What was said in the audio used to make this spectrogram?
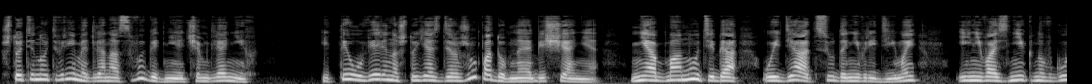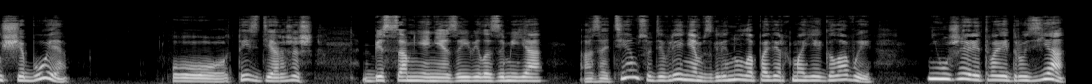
что тянуть время для нас выгоднее, чем для них. «И ты уверена, что я сдержу подобное обещание?» Не обману тебя, уйдя отсюда невредимой и не возникнув гуще боя?» «О, ты сдержишь», — без сомнения заявила Замия, а затем с удивлением взглянула поверх моей головы. «Неужели твои друзья,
